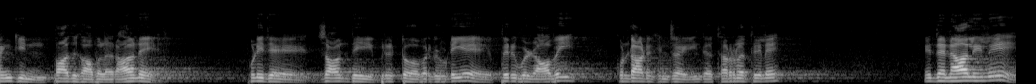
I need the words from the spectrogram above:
பங்கின் பாதுகாவலரான புனித ஜான் தி பிரிட்டோ அவர்களுடைய பெருவிழாவை கொண்டாடுகின்ற இந்த தருணத்திலே இந்த நாளிலே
